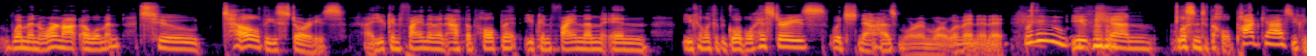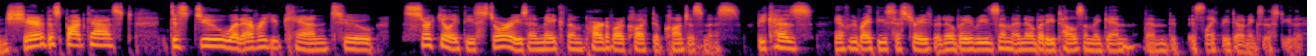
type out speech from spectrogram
women or not a woman, to tell these stories. Uh, you can find them in At the Pulpit. You can find them in, you can look at the Global Histories, which now has more and more women in it. Woohoo! You can listen to the whole podcast. You can share this podcast. Just do whatever you can to circulate these stories and make them part of our collective consciousness. Because if we write these histories but nobody reads them and nobody tells them again, then it's like they don't exist either.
